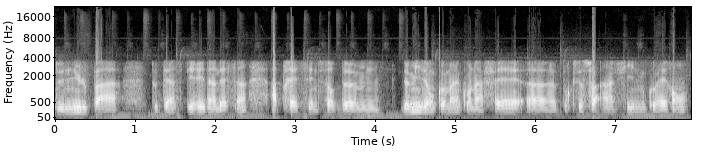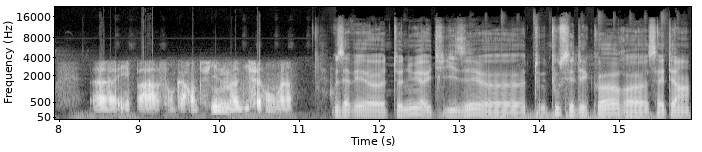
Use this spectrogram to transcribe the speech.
de nulle part. Tout est inspiré d'un dessin. Après, c'est une sorte de de mise en commun qu'on a fait euh, pour que ce soit un film cohérent euh, et pas 140 films différents. Voilà. Vous avez euh, tenu à utiliser euh, tous ces décors. Euh, ça a été un,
